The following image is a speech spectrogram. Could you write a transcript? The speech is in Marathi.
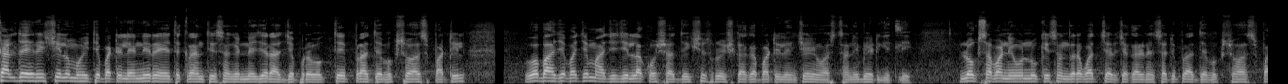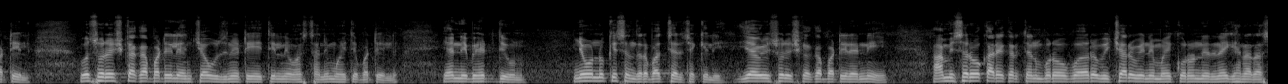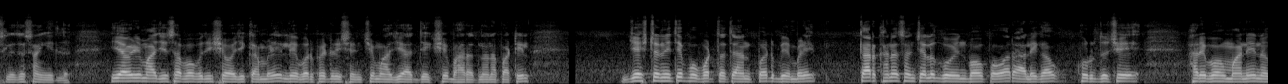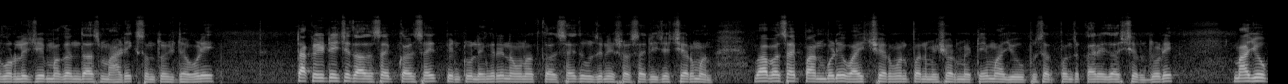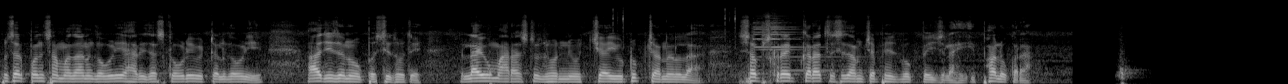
काल धैर्यशील मोहिते पाटील यांनी रयत क्रांती संघटनेचे राज्य प्रवक्ते प्राध्यापक सुहास पाटील व भाजपाचे माजी जिल्हा कोषाध्यक्ष सुरेश काका पाटील यांच्या निवासस्थानी भेट घेतली. लोकसभा निवडणुकीसंदर्भात चर्चा करण्यासाठी प्राध्यापक सुहास पाटील व सुरेश काका पाटील यांच्या उजनेटी येथील निवासस्थानी मोहिते पाटील यांनी भेट देऊन निवडणुकीसंदर्भात चर्चा केली. यावेळी सुरेश काका पाटील यांनी आम्ही सर्व कार्यकर्त्यांबरोबर विचारविनिमय करून निर्णय घेणार असल्याचं सांगितलं. यावेळी माजी सभापती शिवाजी कांबळे लेबर फेडरेशनचे माजी अध्यक्ष भारत नाना पाटील ज्येष्ठ नेते पोपटतात्या अनपट बेंबळे कारखाना संचालक गोविंदभाऊ पवार आलेगाव खुर्दचे हरिभाऊ माने नगोर्लीचे मगनदास महाडिक संतोष ढवळे टाकळीटेचे दादासाहेब कळसाईत पिंटू लेंगरे नवनाथ कळसाईत उजनी सोसायटीचे chairman Babasaheb Panbude vice chairman Parmeshwar Mete माजी उपसरपंच कालिदास शिरदोडे माजी उपसरपंच समाधान गवळी हरिदास गवळी विठ्ठल गवळी आदी जण उपस्थित होते. लाईव्ह महाराष्ट्र झोन न्यूजच्या यूट्यूब चॅनलला सबस्क्राईब करा तसेच आमच्या फेसबुक पेजलाही फॉलो करा.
